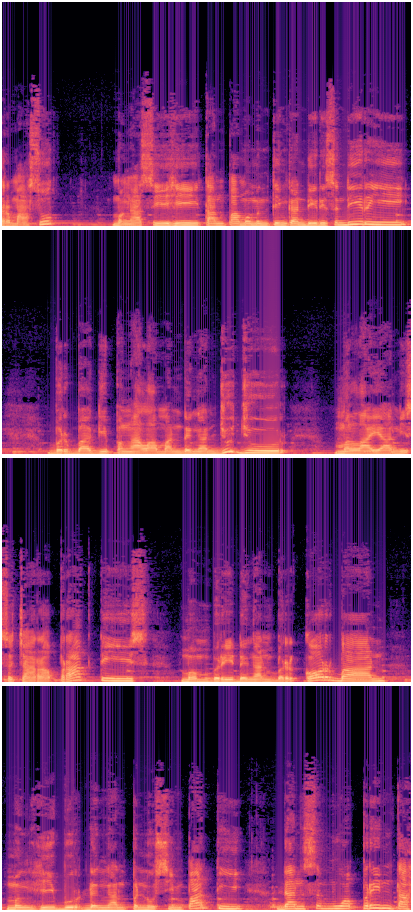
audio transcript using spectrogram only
termasuk mengasihi tanpa mementingkan diri sendiri, berbagi pengalaman dengan jujur, melayani secara praktis, memberi dengan berkorban, menghibur dengan penuh simpati, dan semua perintah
